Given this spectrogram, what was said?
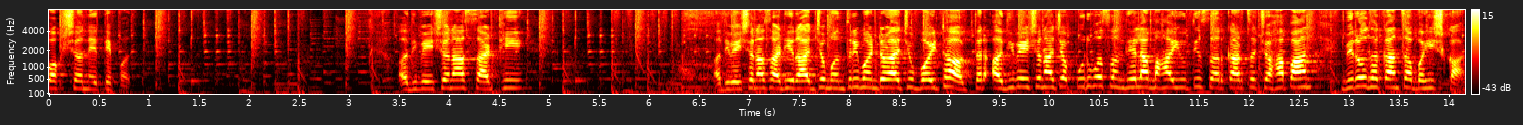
पक्ष नेतेपद अधिवेशनासाठी अधिवेशनासाठी राज्य मंत्रिमंडळाची बैठक तर अधिवेशनाच्या पूर्वसंध्येला महायुती सरकारचं चहापान विरोधकांचा बहिष्कार.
